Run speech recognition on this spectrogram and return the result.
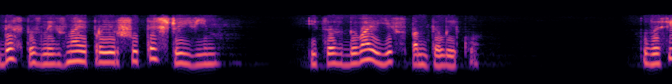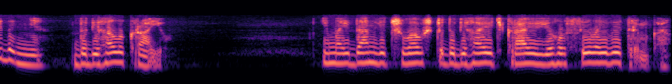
Дехто з них знає про Іршу те, що й він, і це збиває їх з пантелику. Засідання добігало краю, і майдан відчував, що добігають краю його сила і витримка.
